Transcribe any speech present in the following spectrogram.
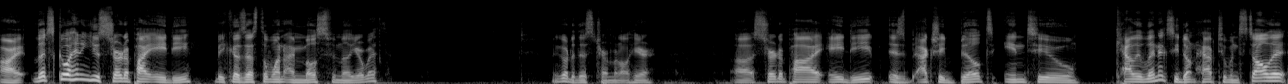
All right, let's go ahead and use Certify AD because that's the one I'm most familiar with. We go to this terminal here. Uh, Certify AD is actually built into Kali Linux. You don't have to install it,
